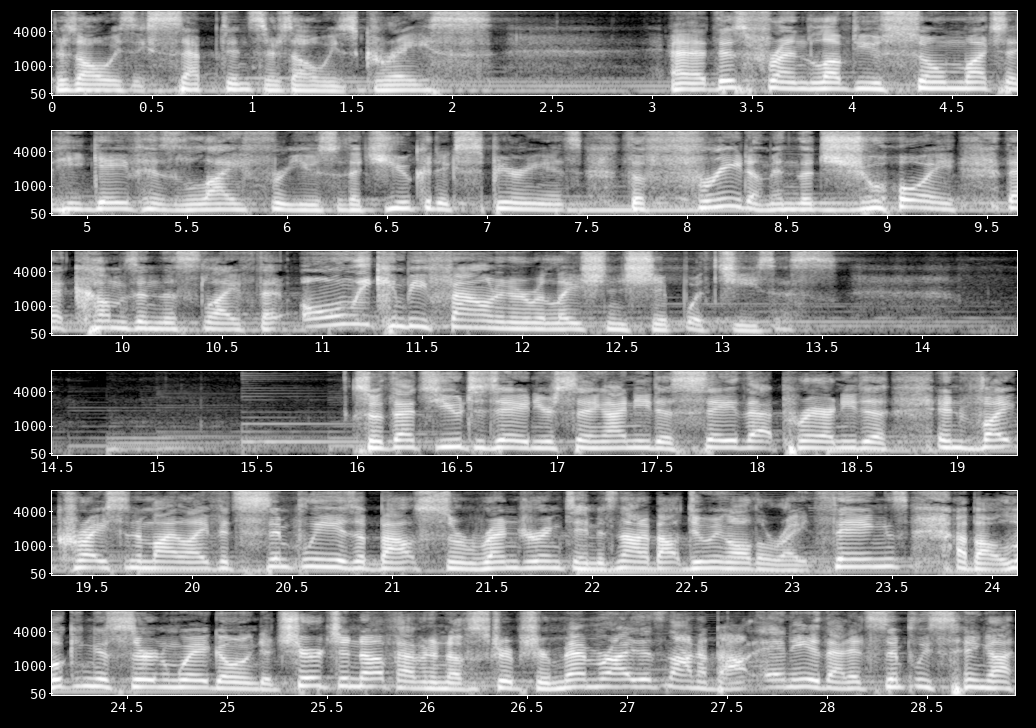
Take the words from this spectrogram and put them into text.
there's always acceptance, there's always grace. And that this friend loved you so much that he gave his life for you so that you could experience the freedom and the joy that comes in this life that only can be found in a relationship with Jesus. So if that's you today and you're saying, I need to say that prayer, I need to invite Christ into my life, it simply is about surrendering to Him. It's not about doing all the right things, about looking a certain way, going to church enough, having enough scripture memorized. It's not about any of that. It's simply saying, God,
